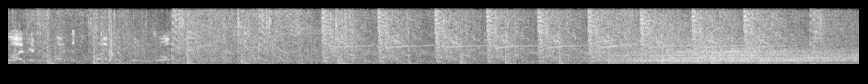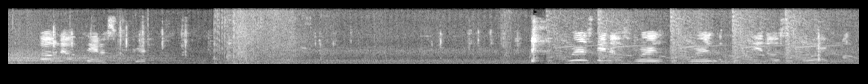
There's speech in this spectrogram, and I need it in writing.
lot, there's a lot, there's a lot. Oh no, Thanos is good. Where's Thanos? Where's where's Thanos on.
